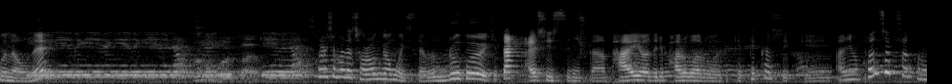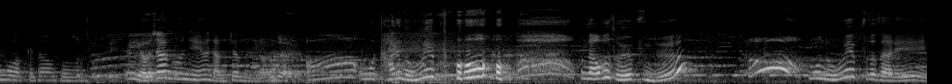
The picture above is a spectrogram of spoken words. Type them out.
들고 나오네? 컬렉션마다 저런 경우 있어요. 룩을 이제 딱알 수 있으니까 바이어들이 바로바로 이렇게 픽할 수 있게. 아니면 컨셉상 그런 것 같기도 하고. 여자분이에요, 남자분이에요? 남자예요. 아, 어머 다리 너무 예뻐. 나보다 더 예쁜데? 어머 너무 예쁘다 다리.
